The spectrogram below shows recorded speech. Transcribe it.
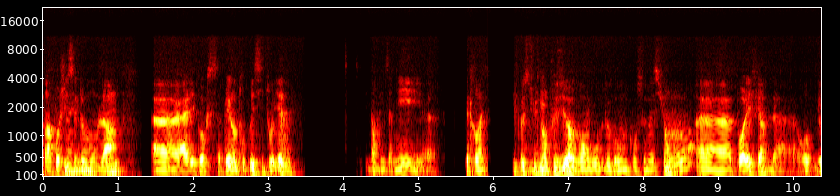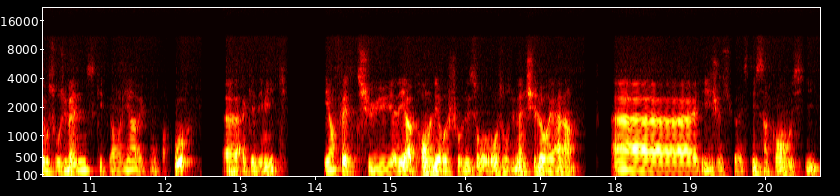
Rapprocher ces deux mondes-là. Euh, à l'époque, ça s'appelait l'entreprise citoyenne. C'était dans les années euh, 90. J'ai postulé dans plusieurs grands groupes de grande consommation euh, pour aller faire de la, des ressources humaines, ce qui était en lien avec mon parcours euh, académique. Et en fait, je suis allé apprendre les, ressources humaines chez L'Oréal. Euh, et je suis resté cinq ans aussi.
